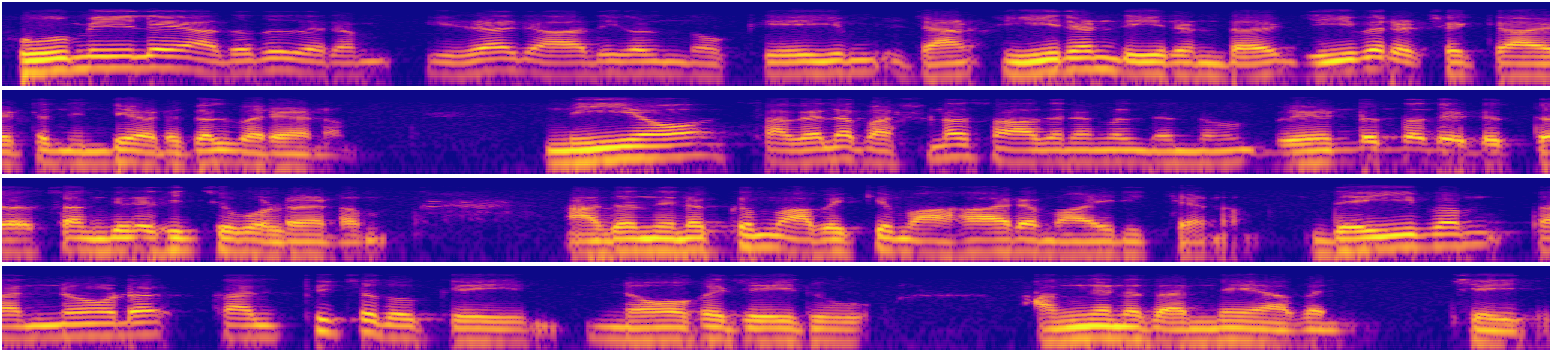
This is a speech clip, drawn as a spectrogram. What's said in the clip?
ഭൂമിയിലെ അതത് തരം ഇഴജാതികൾ നിന്നൊക്കെയും ഈരണ്ടീരണ്ട് ജീവരക്ഷയ്ക്കായിട്ട് നിന്റെ അടുക്കൽ വരണം. നീയോ സകല ഭക്ഷണ സാധനങ്ങളിൽ നിന്നും വേണ്ടുന്നതെടുത്ത് സംഗ്രഹിച്ചു കൊള്ളണം അത് നിനക്കും അവയ്ക്കും ആഹാരമായിരിക്കണം. ദൈവം തന്നോട് കൽപ്പിച്ചതൊക്കെയും നോഹ ചെയ്തു. അങ്ങനെ തന്നെ അവൻ ചെയ്തു.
